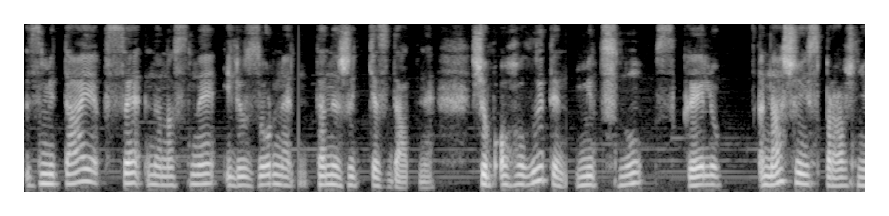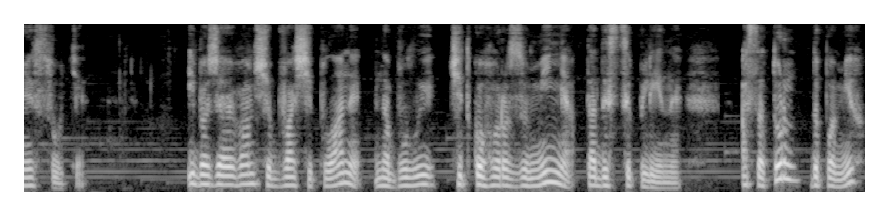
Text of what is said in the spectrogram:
змітає все наносне, ілюзорне та нежиттєздатне, щоб оголити міцну скелю нашої справжньої суті. І бажаю вам, щоб ваші плани набули чіткого розуміння та дисципліни, а Сатурн допоміг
